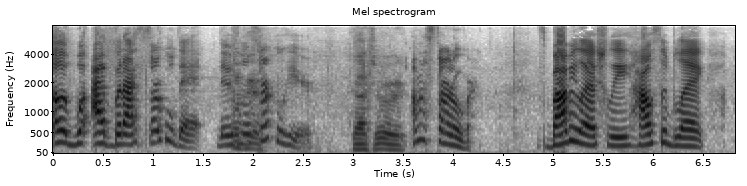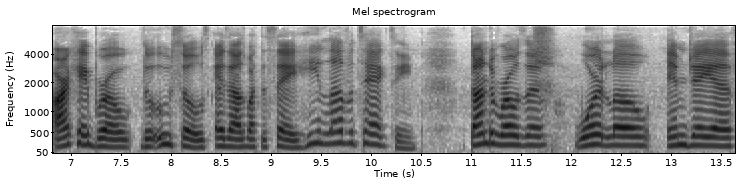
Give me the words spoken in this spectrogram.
Oh, well, I but I circled that. There's no circle here. Gotcha. All right. I'm gonna start over. It's Bobby Lashley, House of Black, RK Bro, The Usos. As I was about to say, he love a tag team. Thunder Rosa, Wardlow, MJF,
